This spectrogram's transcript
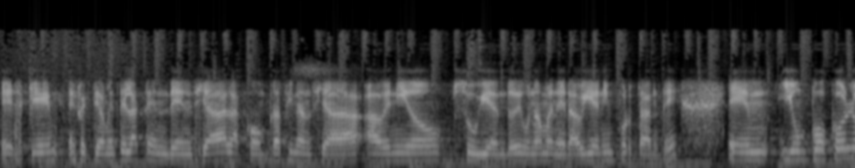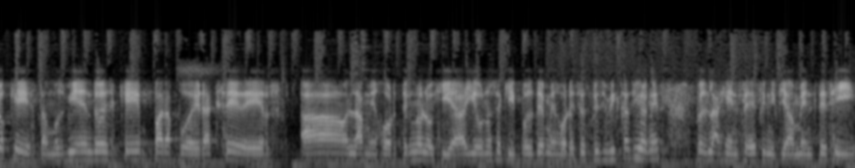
es que efectivamente la tendencia a la compra financiada ha venido subiendo de una manera bien importante eh, y un poco lo que estamos viendo es que para poder acceder a la mejor tecnología y a unos equipos de mejores especificaciones, pues la gente definitivamente sí,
